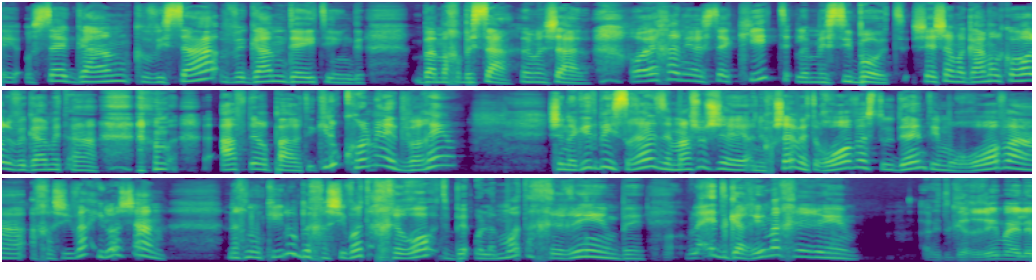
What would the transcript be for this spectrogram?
אה, עושה גם כביסה וגם dating במכבסה, למשל. או איך אני עושה kit למסיבות, שיש שם גם אלכוהול וגם את ה after party. כאילו כל מיני דברים שנגיד בישראל זה משהו שאני חושבת, רוב הסטודנטים, רוב החשיבה היא לא שם. אנחנו כאילו בחשיבות אחרות, בעולמות אחרים, באולי אתגרים אחרים. האתגרים האלה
